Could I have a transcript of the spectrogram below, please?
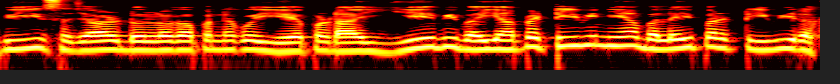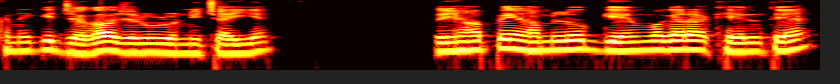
बीस हज़ार डॉलर का अपने को ये पड़ा। ये भी भाई यहाँ पे टीवी नहीं है, भले ही पर टीवी रखने की जगह ज़रूर होनी चाहिए। तो यहाँ पे हम लोग गेम वगैरह खेलते हैं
